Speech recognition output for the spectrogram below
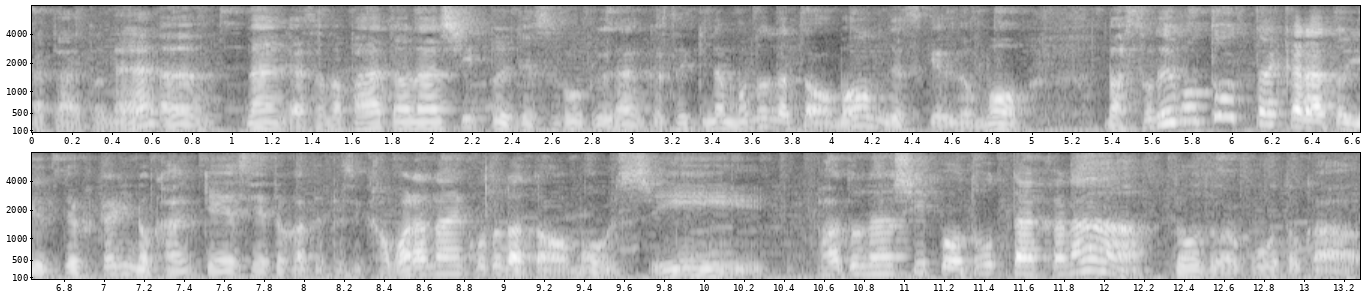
あとあとね。うん。なんかそのパートナーシップってすごくなんか素敵なものだとは思うんですけれどもまあそれを取ったからといって2人の関係性とかって別に変わらないことだとは思うしパートナーシップを取ったからどうとかこうとか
